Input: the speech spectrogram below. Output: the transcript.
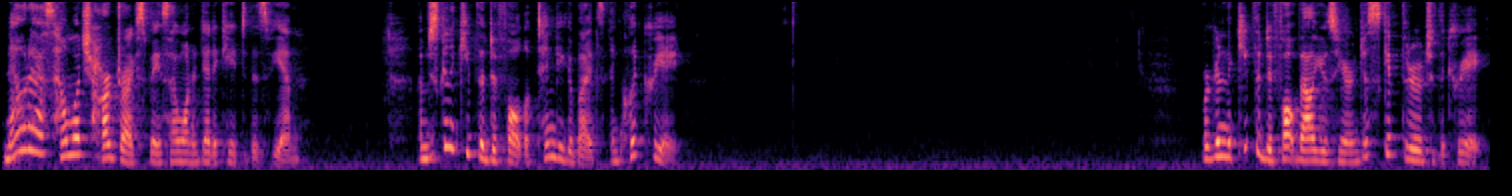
Now it asks how much hard drive space I want to dedicate to this VM. I'm just going to keep the default of 10 gigabytes and click Create. We're going to keep the default values here and just skip through to the Create.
